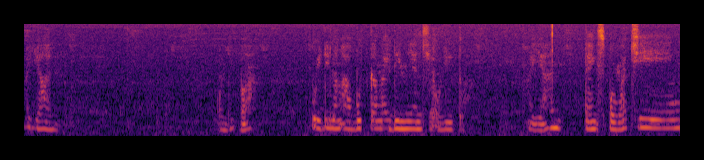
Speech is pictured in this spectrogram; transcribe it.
Ayan. O diba? Pwede nang abot kamay din yan siya o dito. Ayan. Thanks for watching.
